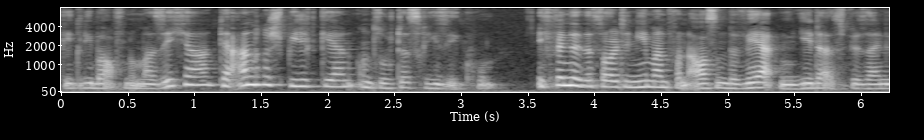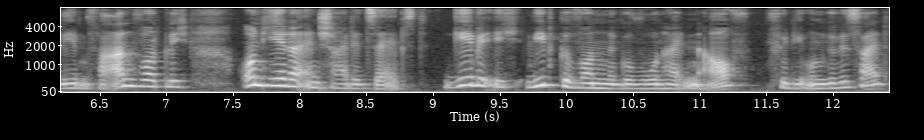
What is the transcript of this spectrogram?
geht lieber auf Nummer sicher, der andere spielt gern und sucht das Risiko. Ich finde, das sollte niemand von außen bewerten. Jeder ist für sein Leben verantwortlich und jeder entscheidet selbst. Gebe ich liebgewonnene Gewohnheiten auf für die Ungewissheit?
